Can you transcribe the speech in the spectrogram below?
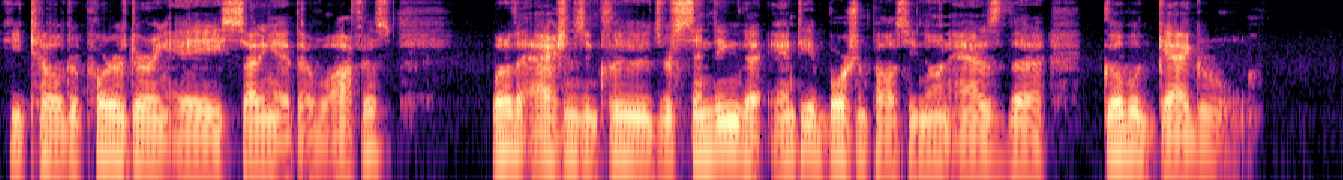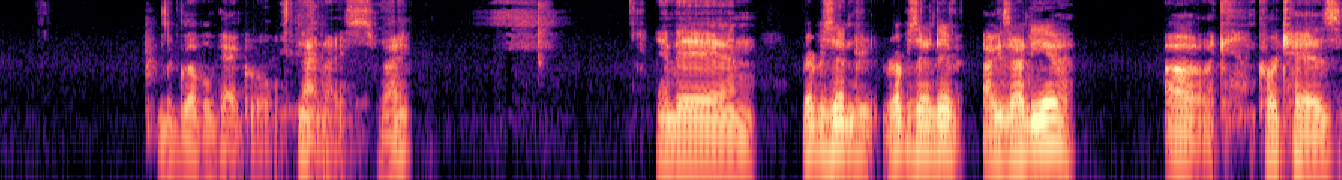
he told reporters during a signing at the Oval Office one of the actions includes rescinding the anti abortion policy known as the Global Gag Rule. The Global Gag Rule. Not nice, right? And then Representative, Representative Alexandria uh, Cortez,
